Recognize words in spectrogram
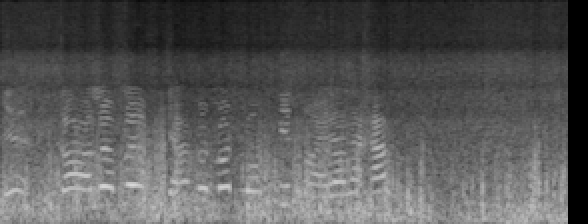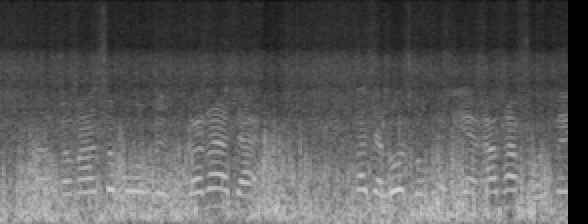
เนี่ยก็เริ่มเริ่มจะลดลดลงนิดหน่อยแล้วนะครับ ประมาณชั่วโมงหนึ่งก็น่าจะน่าจะลดลงกว่านี้ครับ ถ้าฝนไม่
